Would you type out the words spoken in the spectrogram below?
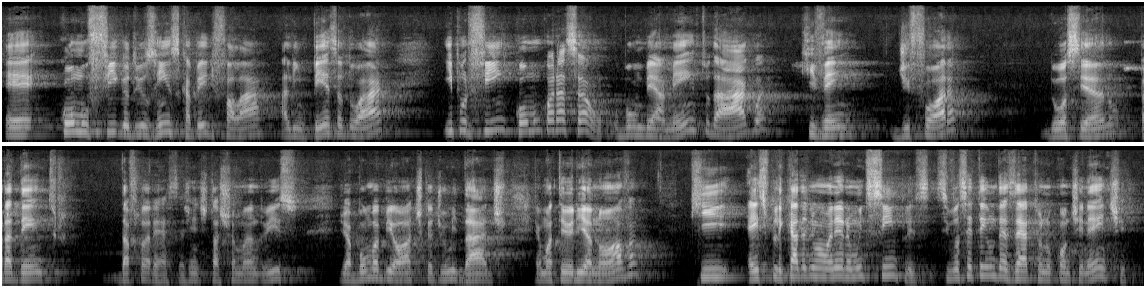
É, como o fígado e os rins, acabei de falar, a limpeza do ar, e por fim, como um coração, o bombeamento da água que vem de fora do oceano para dentro da floresta. A gente está chamando isso de a bomba biótica de umidade. É uma teoria nova que é explicada de uma maneira muito simples. Se você tem um deserto no continente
